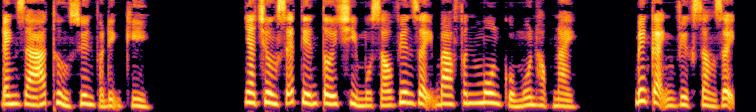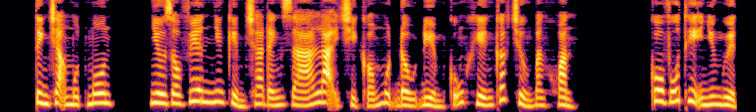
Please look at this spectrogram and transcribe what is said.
đánh giá thường xuyên và định kỳ. Nhà trường sẽ tiến tới chỉ một giáo viên dạy 3 phân môn của môn học này. Bên cạnh việc giảng dạy, tình trạng một môn, nhiều giáo viên nhưng kiểm tra đánh giá lại chỉ có một đầu điểm cũng khiến các trường băn khoăn. Cô Vũ Thị Như Nguyệt,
